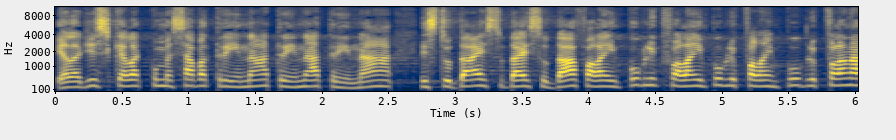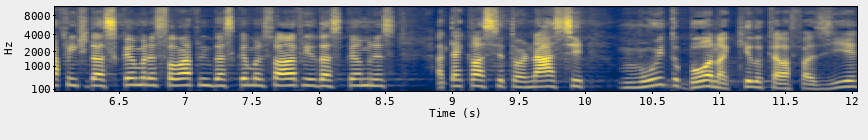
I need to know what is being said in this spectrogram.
Ela disse que ela começava a treinar, treinar, treinar, estudar, estudar, estudar, falar em público, falar em público, falar em público, falar na frente das câmeras, falar na frente das câmeras, falar na frente das câmeras, até que ela se tornasse muito boa naquilo que ela fazia,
